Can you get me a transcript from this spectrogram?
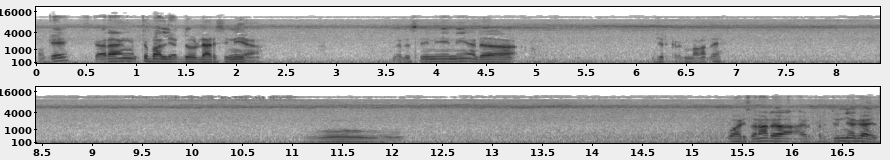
Oke, sekarang coba lihat dulu dari sini ya. Dari sini ini ada Jir keren banget ya. Wow. Wah, di sana ada air terjunnya, guys.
